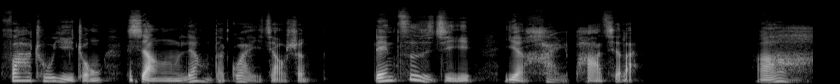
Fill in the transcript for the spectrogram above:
发出一种响亮的怪叫声，连自己也害怕起来。啊！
